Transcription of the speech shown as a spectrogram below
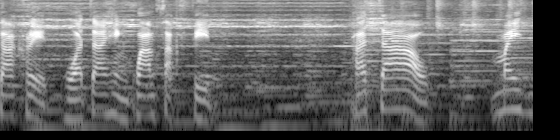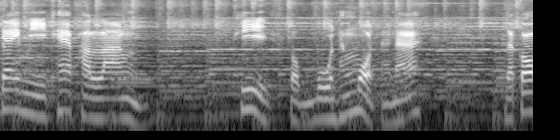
Heart of the Sacred หัวใจแห่งความศักดิ์สิทธิ์ พระเจ้าไม่ได้มีแค่พลังที่สมบูรณ์ทั้งหมดนะนะ แล้วก็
